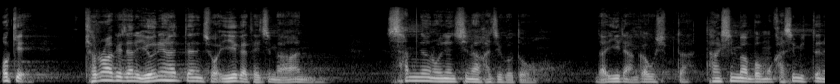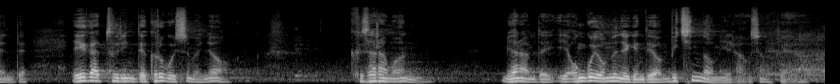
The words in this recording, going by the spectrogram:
오케이. 결혼하기 전에 연애할 때는 저 이해가 되지만 3년, 5년 지나가지고도 나 일 안 가고 싶다. 당신만 보면 가슴이 뜨는데 애가 둘인데 그러고 있으면요. 그 사람은 미안합니다. 언고에 없는 얘기인데요. 미친놈이라고 생각해요.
